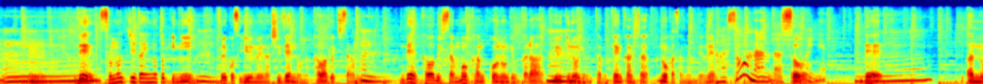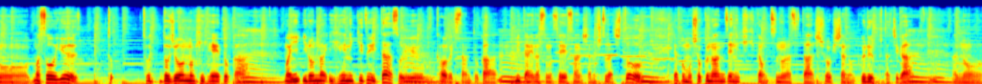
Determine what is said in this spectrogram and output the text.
うんでその時代の時に、うん。それこそ有名な自然農の川口さん、うん。で川口さんも観光農業からうん。有機農業に多分転換した農家さんなんだよね。あそうなんだ。すごいね。でうん。あのまあ、そういうとと土壌の疲弊とか、うん。まあ、いいろんな異変に気づいたそういううん。川口さんとかうん。みたいなその生産者の人たちと、うん。やっぱもう食の安全に危機感を募らせた消費者のグループたちが、うんうん。あの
